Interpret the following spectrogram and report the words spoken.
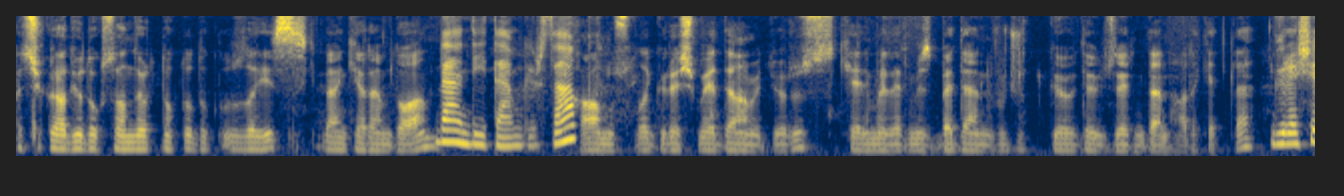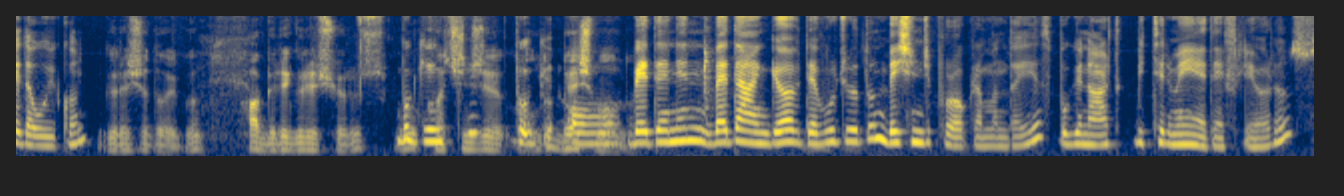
Açık Radyo 94.9'dayız. Ben Kerem Doğan. Ben Didem Gürsap. Kamusla güreşmeye devam ediyoruz. Kelimelerimiz beden, vücut, gövde üzerinden hareketle. Güreşe de uygun. Güreşe de uygun. Habire güreşiyoruz. Bu Bugünkü, kaçıncı bugün, oldu? Beş mi oldu? Bedenin, beden, gövde, vücudun beşinci programındayız. Bugün artık bitirmeyi hedefliyoruz.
